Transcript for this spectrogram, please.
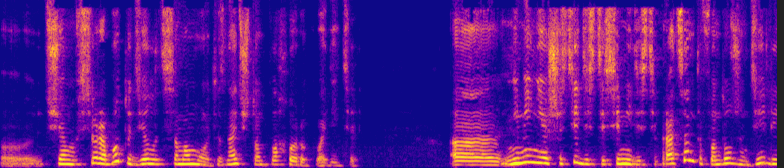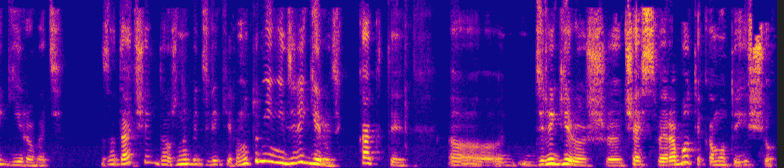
э, чем всю работу делать самому. Это значит, что он плохой руководитель. А, не менее 60-70% он должен делегировать. Задачи должны быть делегированы. Ну, ты умение делегировать. Как ты э, делегируешь часть своей работы кому-то еще?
